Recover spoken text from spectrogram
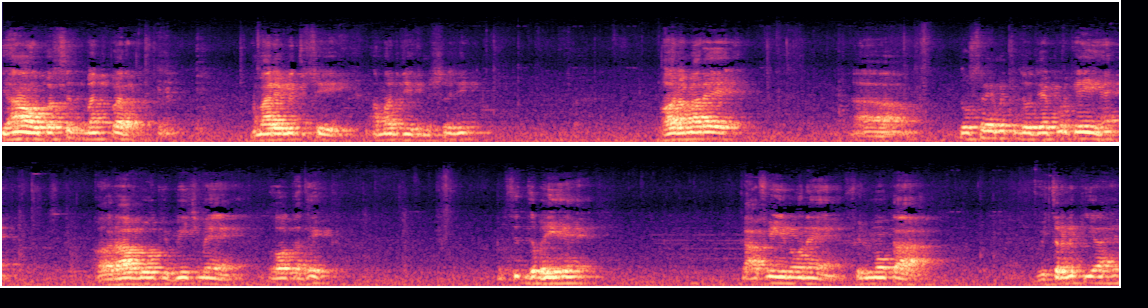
यहाँ उपस्थित मंच पर हमारे मित्र श्री अमरजीत मिश्र जी और हमारे दूसरे मित्र जो जयपुर के ही हैं और आप लोगों के बीच में बहुत अधिक प्रसिद्ध भी हैं। काफ़ी इन्होंने फ़िल्मों का वितरण किया है।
